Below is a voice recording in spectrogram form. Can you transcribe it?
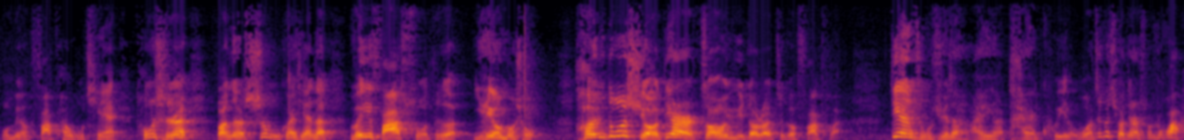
我们要罚款五千，同时把那十五块钱的违法所得也要没收。很多小店儿遭遇到了这个罚款。店主觉得，哎呀，太亏了！我这个小店，说实话，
